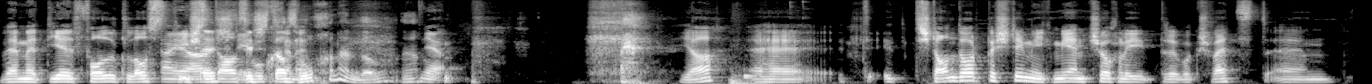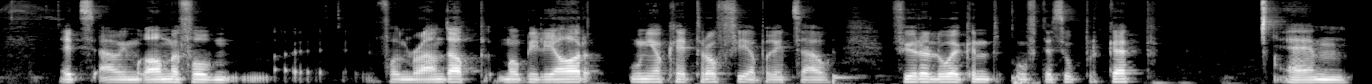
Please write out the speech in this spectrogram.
Wenn man die Folge lost, Ah, ja, ist das das ist, ist das Wochenende. Oder? Ja. ja. Ja, äh, die die Standortbestimmung, wir haben schon ein bisschen darüber geschwätzt, ähm, jetzt auch im Rahmen vom, äh, vom Roundup Mobiliar Unihockey Trophy, aber jetzt auch führen auf den Supercup. Ähm,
